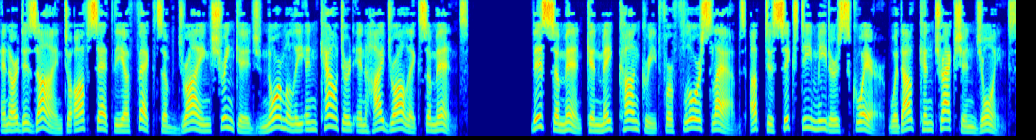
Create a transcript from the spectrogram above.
and are designed to offset the effects of drying shrinkage normally encountered in hydraulic cements. This cement can make concrete for floor slabs up to 60 meters square without contraction joints.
